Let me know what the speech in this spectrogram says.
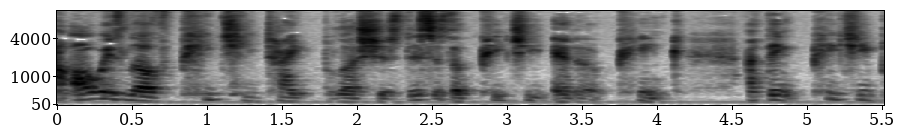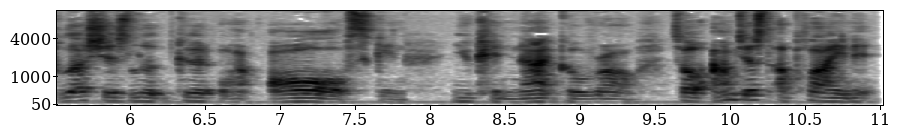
I always love peachy type blushes. This is a peachy and a pink. I think peachy blushes look good on all skin. You cannot go wrong. So I'm just applying it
